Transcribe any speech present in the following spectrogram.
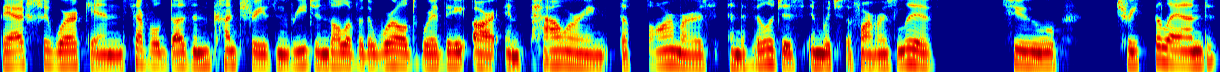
They actually work in several dozen countries and regions all over the world where they are empowering the farmers and the villages in which the farmers live to treat the land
